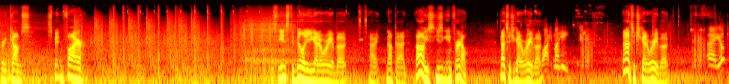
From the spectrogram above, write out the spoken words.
Here he comes. Spitting fire. It's the instability you gotta worry about. Alright, not bad. Oh, he's using Inferno. That's what you gotta worry about. Watch my heat. That's what you gotta worry about. Hey, yup.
